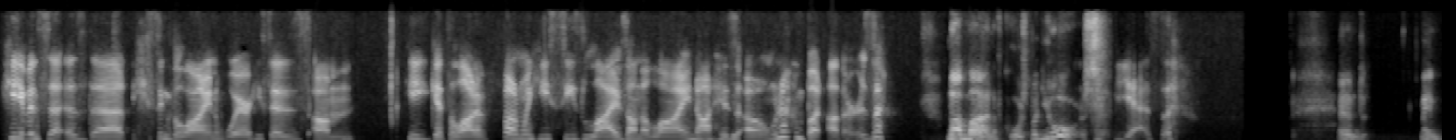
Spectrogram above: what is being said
he even says that he sings a line where he says um he gets a lot of fun when he sees lives on the line, not his yeah. own, but others. Not mine, of course, but yours. Yes. And I mean,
